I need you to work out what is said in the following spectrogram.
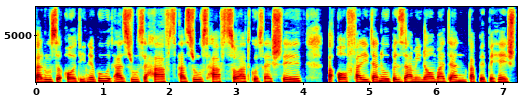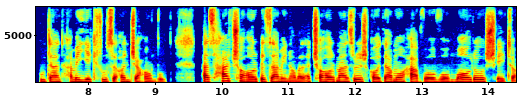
و روز آدینه بود. از روز هفت از روز هفت ساعت گذشته و آفریدن او به زمین آمدن و به بهشت بودن همه یک روز آن جهان بود. پس هر چهار به زمین آمد. چهار منظورش آدم و هوا و مار و شیطان.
